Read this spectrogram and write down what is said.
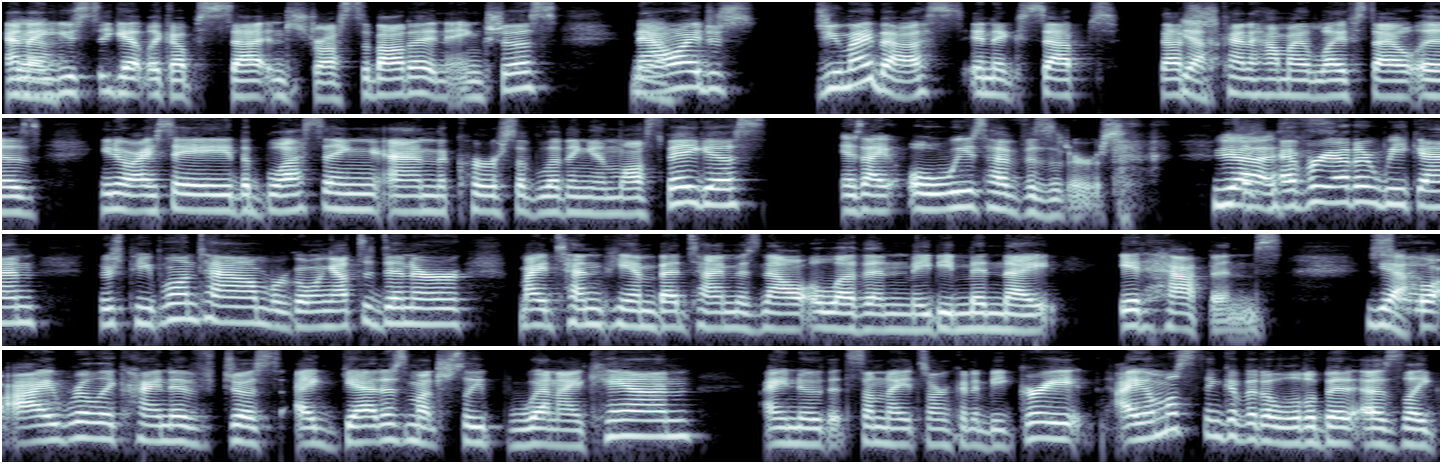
And yeah. I used to get like upset and stressed about it and anxious. Now yeah. I just do my best and accept that's yeah. just kind of how my lifestyle is. You know, I say the blessing and the curse of living in Las Vegas is I always have visitors. Yeah. like every other weekend, there's people in town. We're going out to dinner. My 10 p.m. bedtime is now 11, maybe midnight. It happens. Yeah. So I really kind of just I get as much sleep when I can. I know that some nights aren't going to be great. I almost think of it a little bit as like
